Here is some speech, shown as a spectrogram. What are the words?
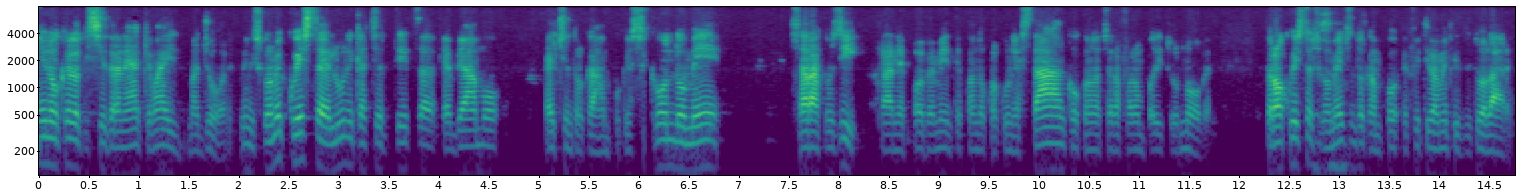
e non credo che si siederà neanche mai maggiore. Quindi secondo me questa è l'unica certezza che abbiamo è il centrocampo, che secondo me sarà così, tranne poi ovviamente quando qualcuno è stanco, quando c'è da fare un po' di turnover. Però questo secondo me è il centrocampo effettivamente titolare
